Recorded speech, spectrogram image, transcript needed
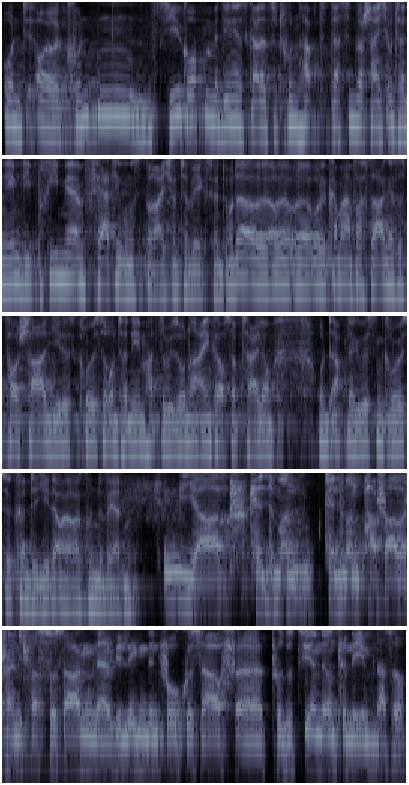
Und eure Kunden, Zielgruppen, mit denen ihr es gerade zu tun habt, das sind wahrscheinlich Unternehmen, die primär im Fertigungsbereich unterwegs sind, oder? Oder, oder, oder kann man einfach sagen, es ist pauschal, jedes größere Unternehmen hat sowieso eine Einkaufsabteilung und ab einer gewissen Größe könnte jeder eurer Kunde werden? Ja, könnte man, könnte man pauschal wahrscheinlich fast so sagen. Wir legen den Fokus auf äh, produzierende Unternehmen, also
